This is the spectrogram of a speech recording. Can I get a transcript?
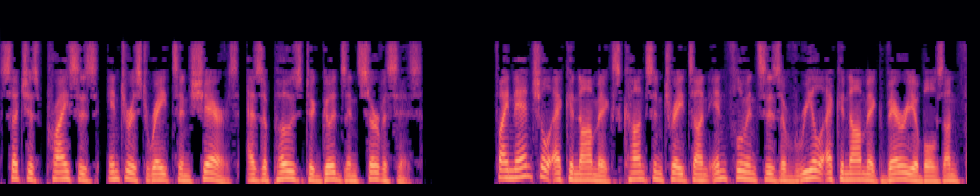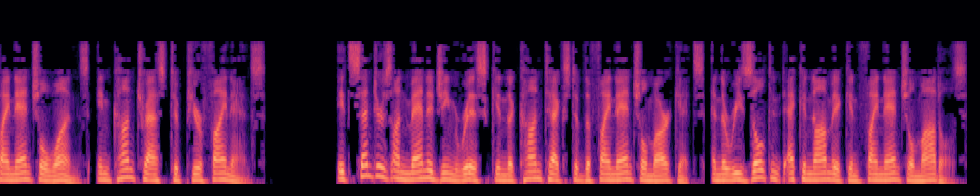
such as prices, interest rates and shares, as opposed to goods and services. Financial economics concentrates on influences of real economic variables on financial ones, in contrast to pure finance. It centers on managing risk in the context of the financial markets, and the resultant economic and financial models.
